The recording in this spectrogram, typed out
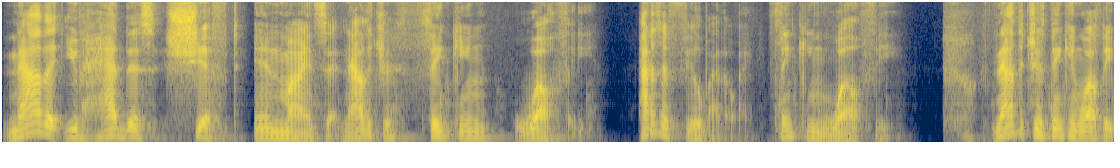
now that you've had this shift in mindset, now that you're thinking wealthy, how does it feel, by the way? Thinking wealthy. Now that you're thinking wealthy,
